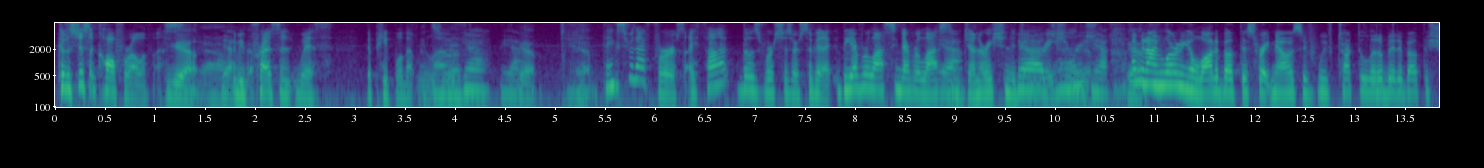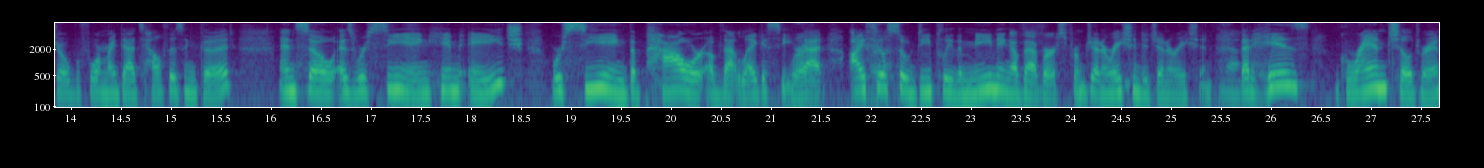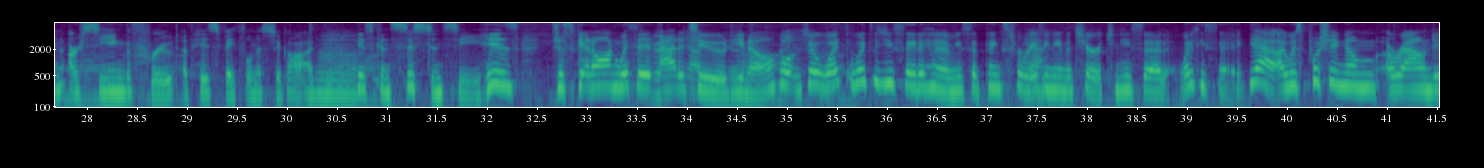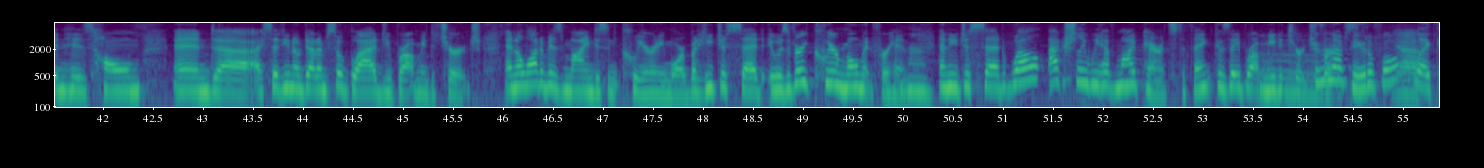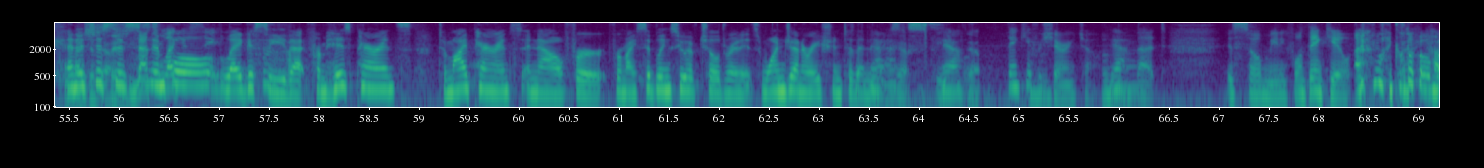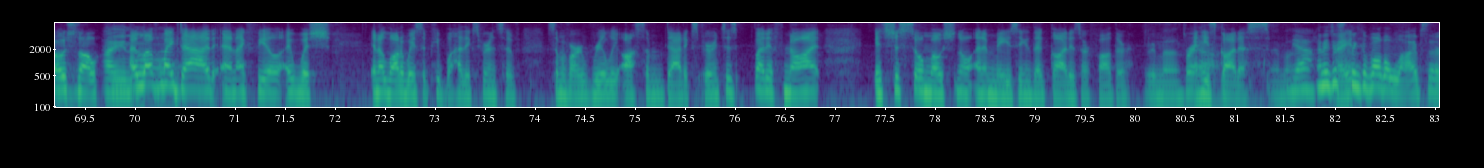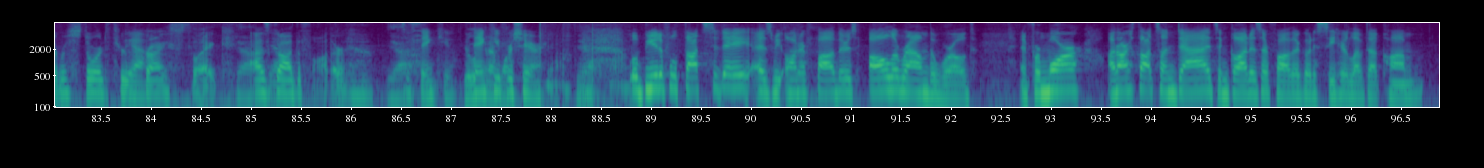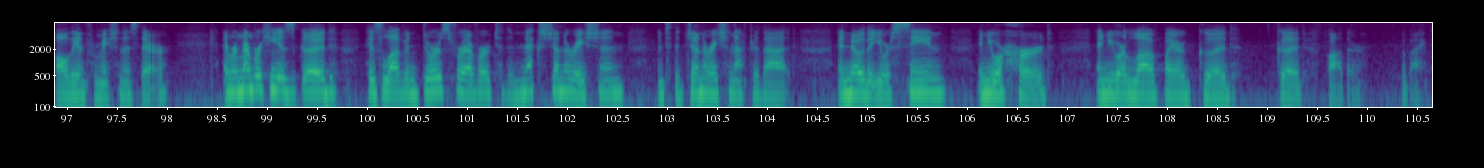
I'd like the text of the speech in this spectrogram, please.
because it's just a call for all of us Yeah. Yeah. to be Yeah. present with the people that we love. Yeah. Yeah. Yeah. Yeah. Thanks for that verse. I thought those verses are so good. The everlasting, everlasting, Yeah. generation to Yeah, generation. generation. Yeah. I mean, I'm learning a lot about this right now. As if we've talked a little bit about the show before, my dad's health isn't good. And so, as we're seeing him age, we're seeing the power of that legacy. Right. That I feel so deeply the meaning of that verse from generation to generation. Yeah. That his grandchildren are seeing the fruit of his faithfulness to God, mm. his consistency, his just get on with it attitude, you know? Well, Joe, what, what did you say to him? You said, thanks for Yeah. raising me in the church. And he said, what did he say? Yeah, I was pushing him around in his home, and uh, I said, You know, Dad, I'm so glad you brought me to church. And a lot of his mind isn't clear anymore, but he just said it was a very clear moment for him. And he just said, Well, actually, we have my parents to thank because they brought me to church Isn't that beautiful? Yeah. Like, And it's just this That's simple legacy. legacy that from his parents to my parents, and now for, for my siblings who have children, it's one generation to the next. Yeah. Yeah. Thank you for mm-hmm. sharing, Joe. Mm-hmm. Yeah. That is so meaningful. And thank you. I'm like a little emotional. I love my dad, and I feel I wish in a lot of ways that people had the experience of some of our really awesome dad experiences. But if not, it's just so emotional and amazing that God is our Father. Amen. And He's got us. Yeah. and I just Right? think of all the lives that are restored through Yeah. Christ, like Yeah. as Yeah. God the Father. Yeah. So thank you. You're Thank you for one. sharing. Yeah. Well, beautiful thoughts today as we honor fathers all around the world. And for more on our thoughts on dads and God as our father, go to seehearlove.com. All the information is there. And remember, He is good. His love endures forever to the next generation and to the generation after that. And know that you are seen and you are heard and you are loved by our good, good Father. Bye bye.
